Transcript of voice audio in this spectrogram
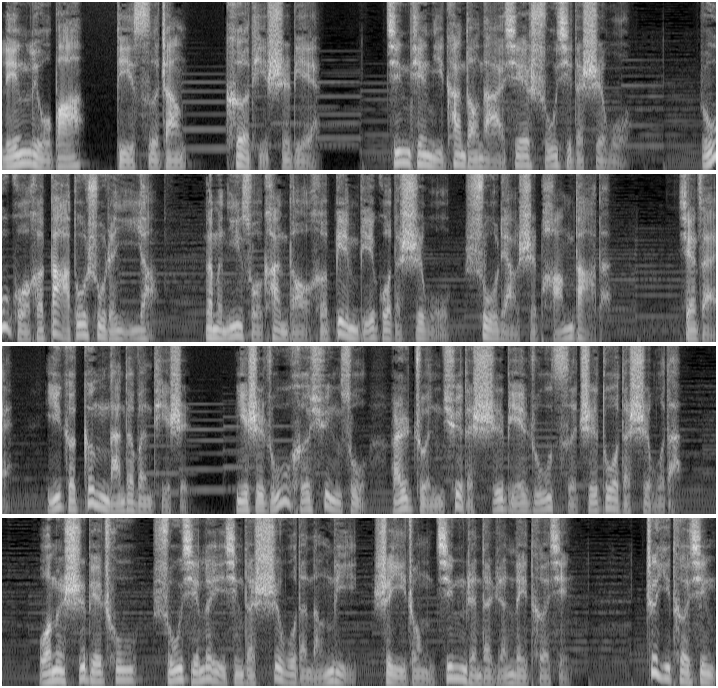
零六八第四章客体识别。今天你看到哪些熟悉的事物？如果和大多数人一样，那么你所看到和辨别过的事物数量是庞大的。现在，一个更难的问题是：你是如何迅速而准确地识别如此之多的事物的？我们识别出熟悉类型的事物的能力是一种惊人的人类特性。这一特性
